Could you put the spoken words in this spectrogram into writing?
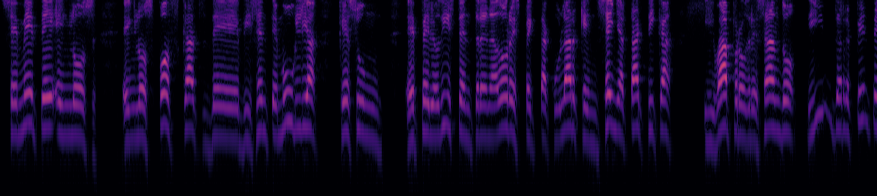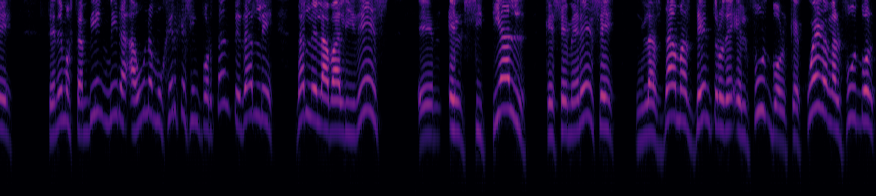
se mete en los, en los podcasts de Vicente Muglia, que es un eh, periodista, entrenador espectacular que enseña táctica y va progresando. Y de repente tenemos también, mira, a una mujer que es importante darle, darle la validez, eh, el sitial que se merece las damas dentro del fútbol, que juegan al fútbol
